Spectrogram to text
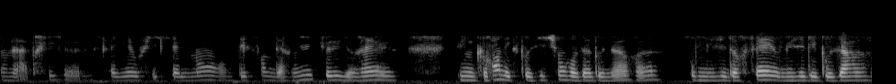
on a appris, euh, ça y est, officiellement en décembre dernier, qu'il y aurait une grande exposition Rosa Bonheur euh, au musée d'Orsay, au musée des Beaux-Arts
